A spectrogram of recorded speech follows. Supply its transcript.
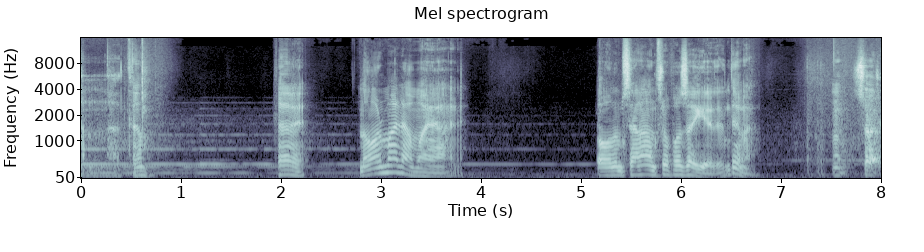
anladım. Tabii. Normal ama yani. Oğlum sen antropoza girdin değil mi? Hı, söyle.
